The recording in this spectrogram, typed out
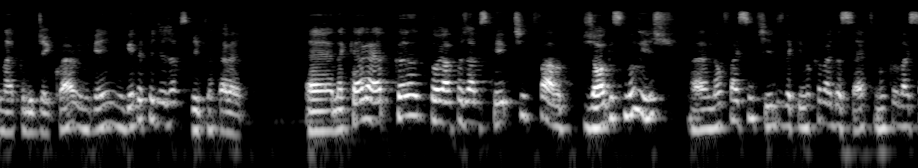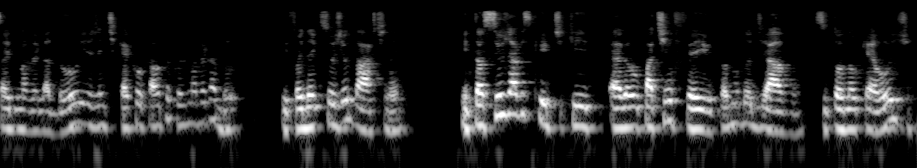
na época do jQuery, ninguém, ninguém defendia JavaScript naquela época. É, naquela época, tu olhava para JavaScript e tu falava, joga isso no lixo, é, não faz sentido, isso daqui nunca vai dar certo, nunca vai sair do navegador e a gente quer colocar outra coisa no navegador. E foi daí que surgiu o Dart, né? Então, se o JavaScript, que era o patinho feio, todo mundo odiava, se tornou o que é hoje,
